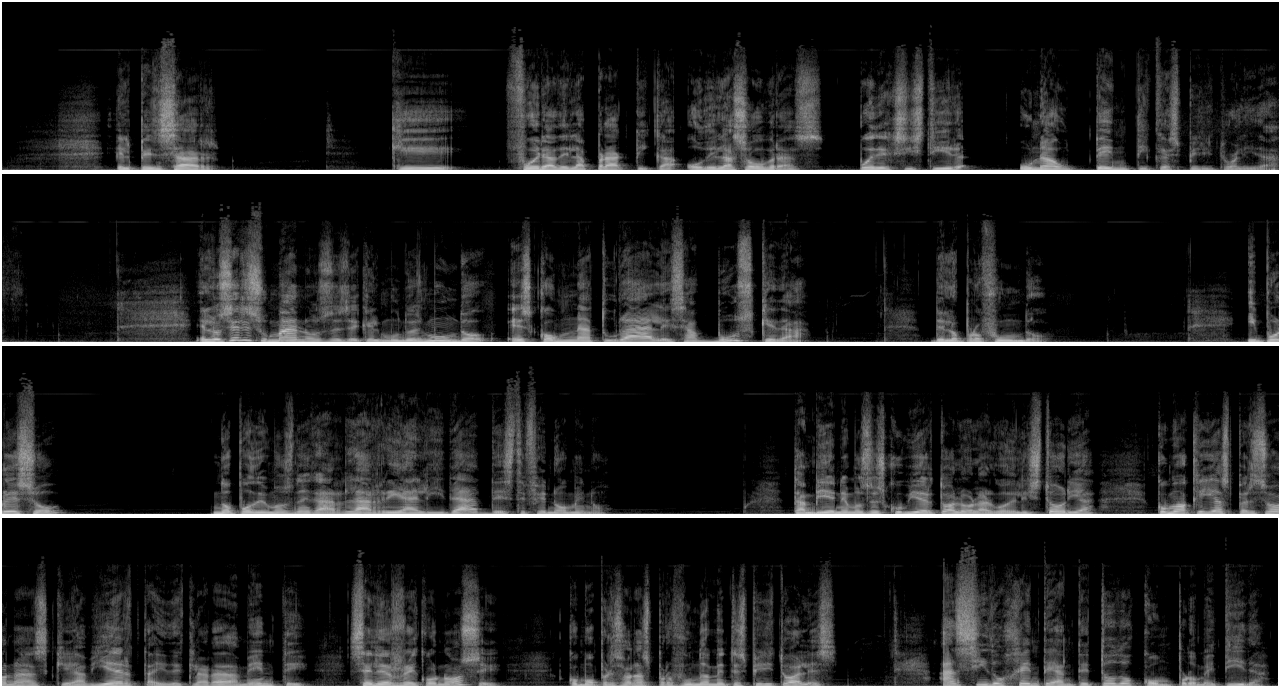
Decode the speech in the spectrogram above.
el pensar que fuera de la práctica o de las obras puede existir una auténtica espiritualidad. En los seres humanos, desde que el mundo es mundo, es con natural esa búsqueda de lo profundo. Y por eso no podemos negar la realidad de este fenómeno. También hemos descubierto a lo largo de la historia cómo aquellas personas que abierta y declaradamente se les reconoce como personas profundamente espirituales, han sido gente ante todo comprometida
